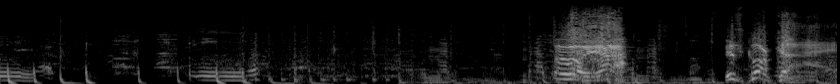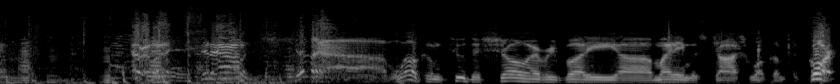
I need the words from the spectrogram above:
Oh yeah, it's time. Everybody, sit down. Shut up. Welcome to the show, everybody. Uh, my name is Josh. Welcome to Gorp.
